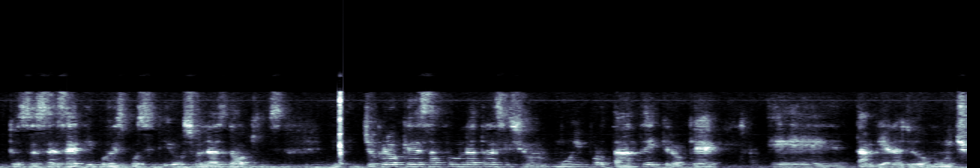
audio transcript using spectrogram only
Entonces ese tipo de dispositivos son las dockings. Eh, yo creo que esa fue una transición muy importante y creo que también ayudó mucho.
